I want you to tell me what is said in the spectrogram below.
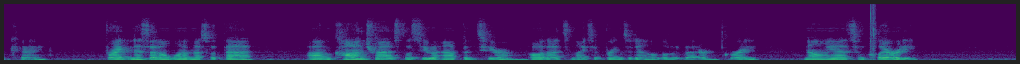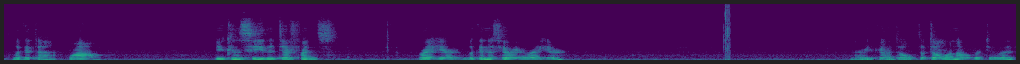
Okay. Brightness, I don't want to mess with that. Um, contrast, let's see what happens here. Oh, that's nice. It brings it in a little bit better. Great. Now let me add some clarity. Look at that. Wow. You can see the difference right here. Look in this area right here. There you go. Don't, but don't want to overdo it.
